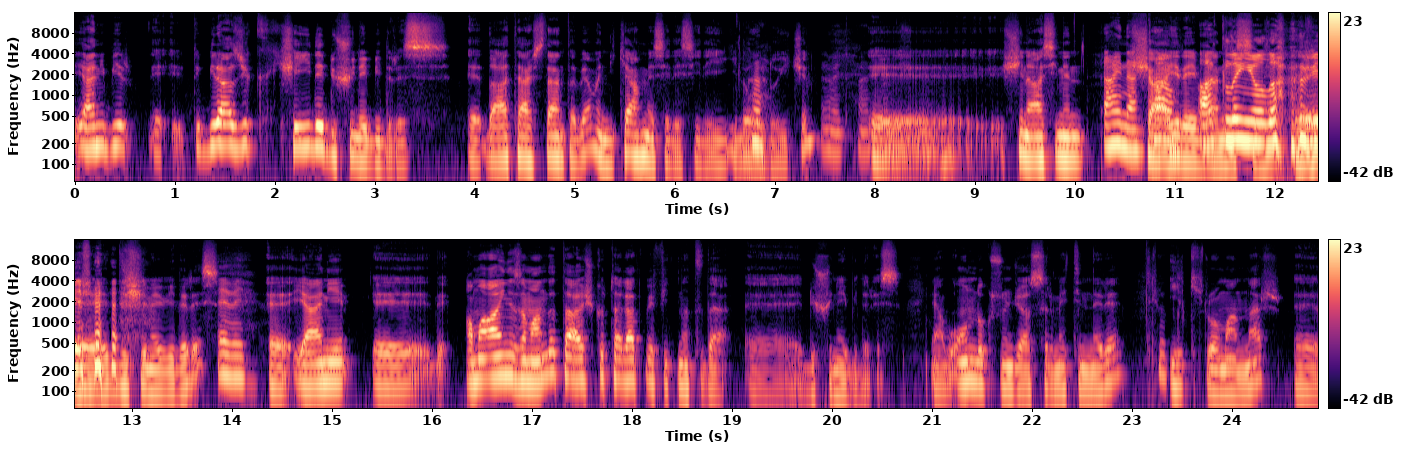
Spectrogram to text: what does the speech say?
yani bir e, birazcık şeyi de düşünebiliriz. E, daha tersten tabii ama nikah meselesiyle ilgili Heh. olduğu için Evet. e, Şinasi'nin Aynen. şair tam evlenmesini yolu bir. e, düşünebiliriz. evet. E, yani e, ama aynı zamanda Taşku Talat ve Fitnat'ı da e, düşünebiliriz. Yani bu 19. asır metinleri Çok. ilk romanlar e,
